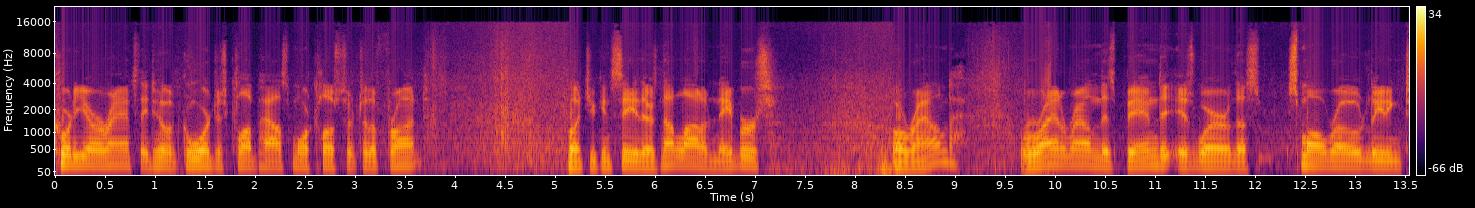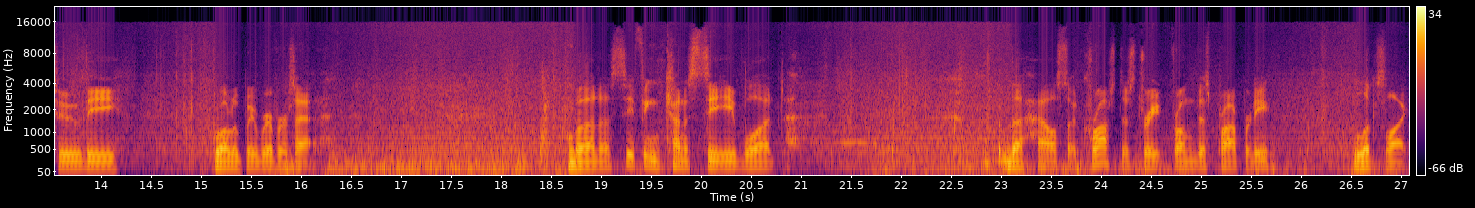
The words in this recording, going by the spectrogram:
Cordillera Ranch. They do have a gorgeous clubhouse more closer to the front. But you can see there's not a lot of neighbors around. Right around this bend is where the small road leading to the Guadalupe River's at. But let's see if we can kind of see what the house across the street from this property looks like.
